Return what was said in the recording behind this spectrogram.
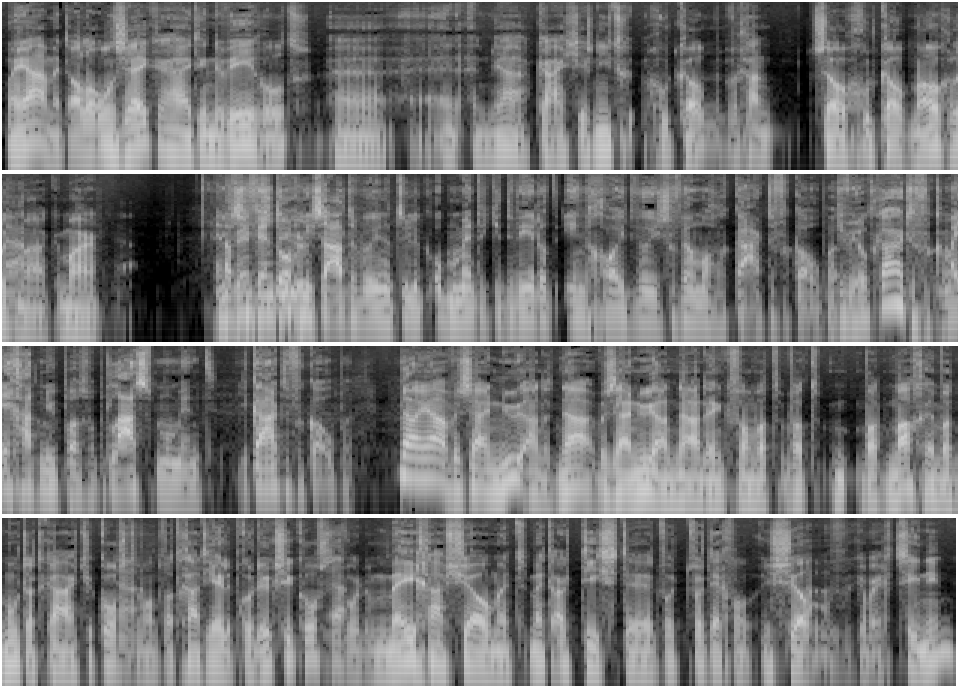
Maar ja, met alle onzekerheid in de wereld. eh, en, en ja, kaartjes niet goedkoop. We gaan het zo goedkoop mogelijk Ja. maken. Maar En als Event is eventorganisator wil je natuurlijk op het moment dat je de wereld ingooit, wil je zoveel mogelijk kaarten verkopen. je wilt kaarten verkopen. Maar je gaat nu pas op het laatste moment je kaarten verkopen. Nou ja, we zijn nu aan het, na, we zijn nu aan het nadenken van wat, wat, wat mag en wat moet dat kaartje kosten. Ja. Want wat gaat die hele productie kosten? Ja. Het wordt een mega show met, met artiesten. Het wordt, het wordt echt wel een show. Ik heb er echt zin in.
